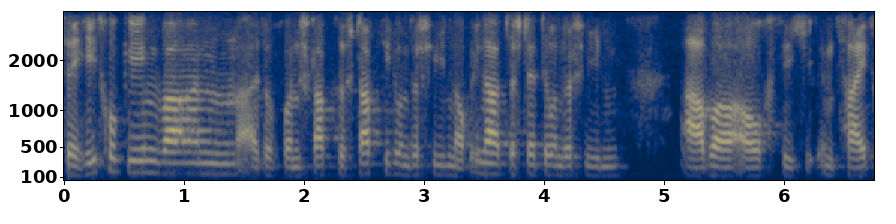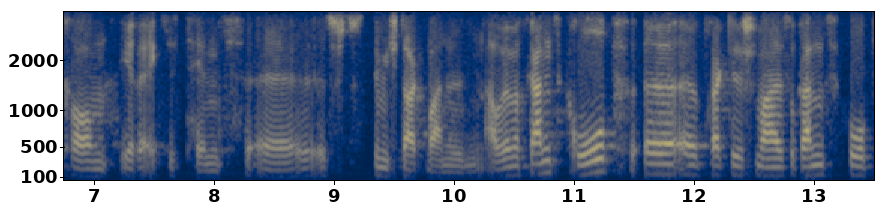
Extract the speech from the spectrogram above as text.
sehr heterogen waren, also von Stadt zu Stadt sich unterschieden, auch innerhalb der Städte unterschieden, aber auch sich im Zeitraum ihrer Existenz äh, ziemlich stark wandeln. Aber wenn man es ganz grob äh, praktisch mal so ganz grob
